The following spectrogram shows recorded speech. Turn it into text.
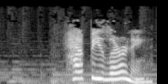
Happy learning!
